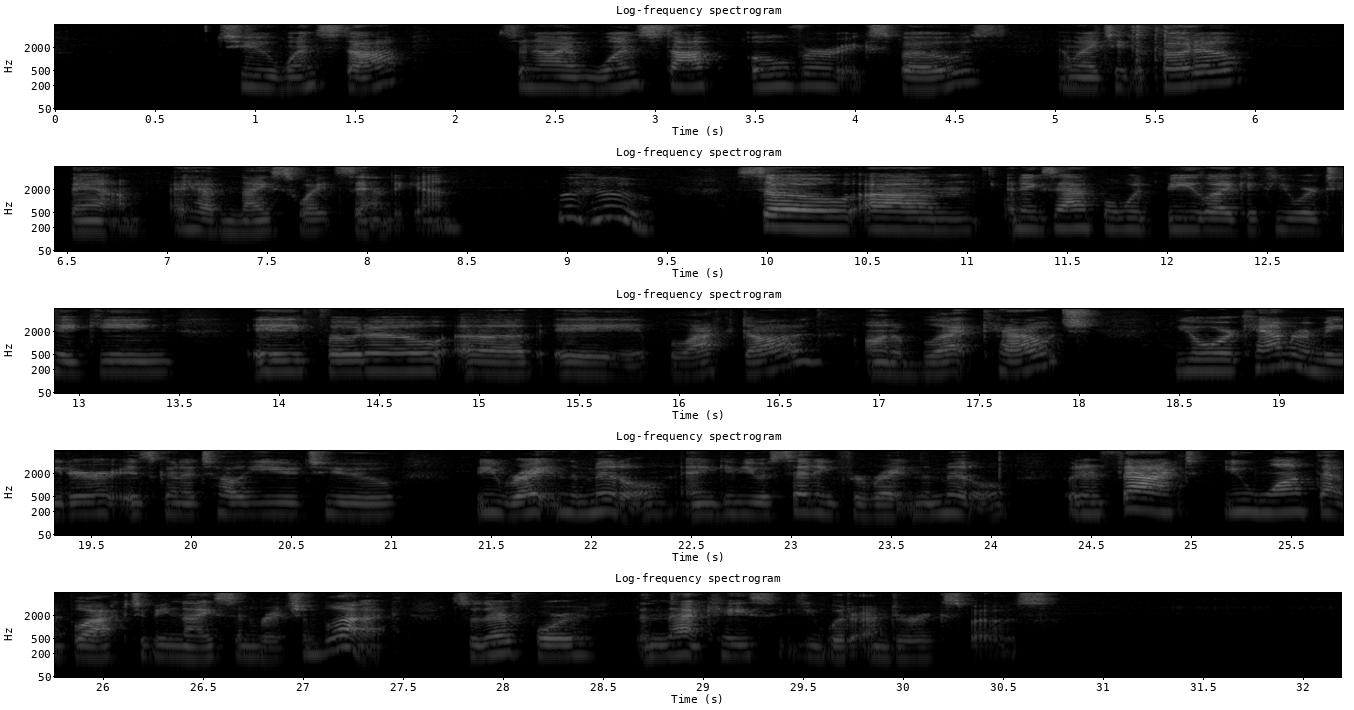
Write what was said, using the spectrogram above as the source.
to one stop. So now I'm one stop overexposed. And when I take a photo, bam, I have nice white sand again. Woohoo! So um, an example would be like if you were taking a photo of a black dog on a black couch, your camera meter is going to tell you to be right in the middle and give you a setting for right in the middle. But in fact, you want that black to be nice and rich and black. So therefore, in that case, you would underexpose.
